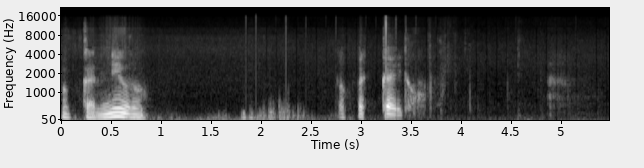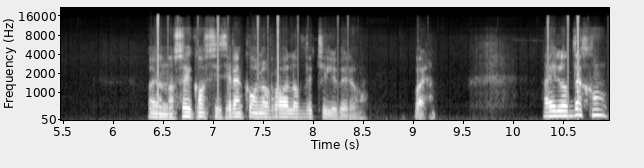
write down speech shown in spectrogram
Los carnívoros. Los pesqueiros. Bueno, no sé si serán como los róbalos de Chile, pero bueno. Ahí los dejo.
